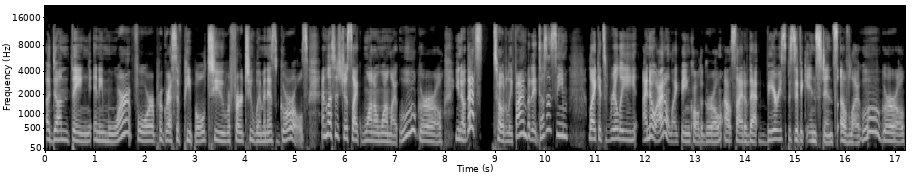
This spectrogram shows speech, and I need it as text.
a done thing anymore for progressive people to refer to women as girls, unless it's just like one on one, like, ooh, girl. You know, that's totally fine, but it doesn't seem like it's really I know I don't like being called a girl outside of that very specific instance of like, ooh, girl.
